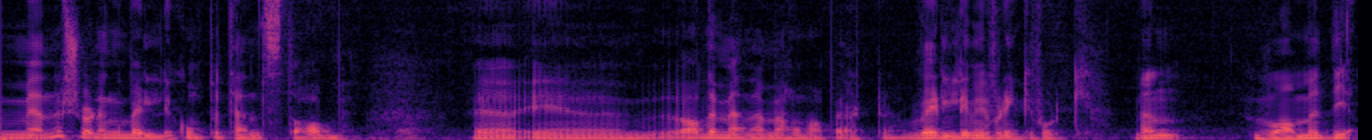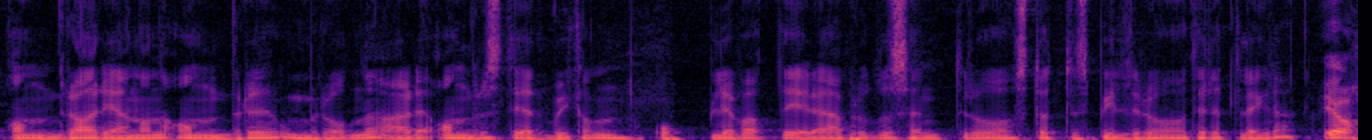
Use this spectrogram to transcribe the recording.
mener selv, en veldig kompetent stab. Eh, ja, det mener jeg med hånda på hjertet. Veldig mye flinke folk. Men hva med de andre arenaene, andre områdene? Er det andre steder hvor vi kan oppleve at dere er produsenter og støttespillere og tilretteleggere? Ja,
